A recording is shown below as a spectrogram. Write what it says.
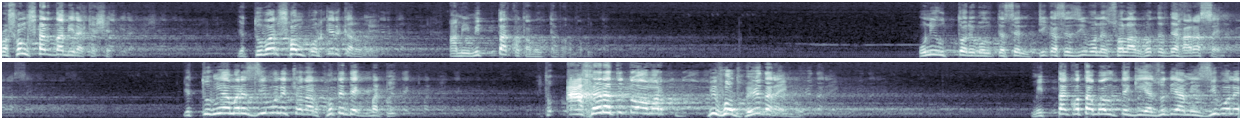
প্রশংসার দাবি রাখে সে, যে তোমার সম্পর্কের কারণে আমি মিথ্যা কথা বলতে পারব। উনি উত্তরে বলতেছেন, ঠিক আছে, জীবনে চলার হতে দেখার আছে। যে তুমি আমার জীবনে চলার হতে দেখবা ঠিক। তো আখেরাতে তো আমার বিপদ হয়ে দাঁড়াইব। মিথ্যা কথা বলতে গিয়ে যদি আমি জীবনে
